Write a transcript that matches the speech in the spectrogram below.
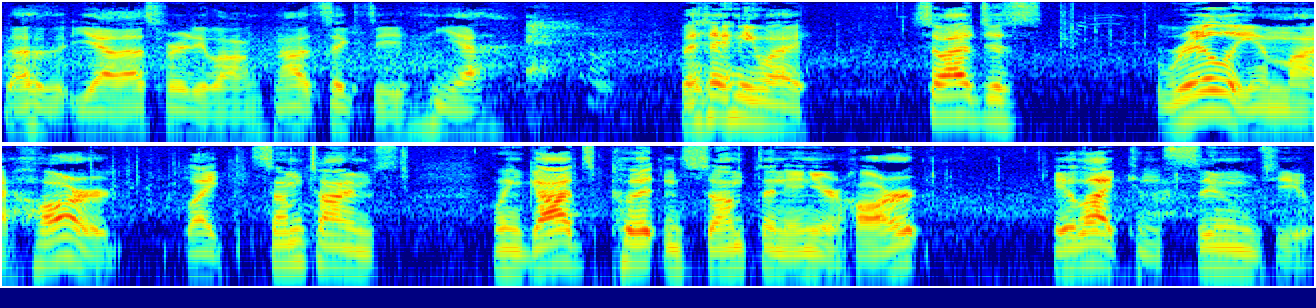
that was, yeah, that's pretty long. Not 60, yeah. But anyway, so I just really in my heart, like sometimes when God's putting something in your heart, it like consumes you.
